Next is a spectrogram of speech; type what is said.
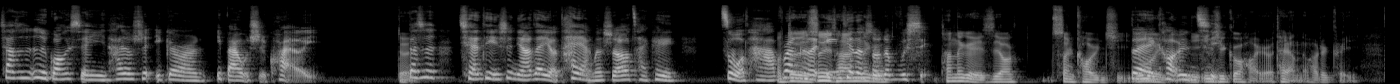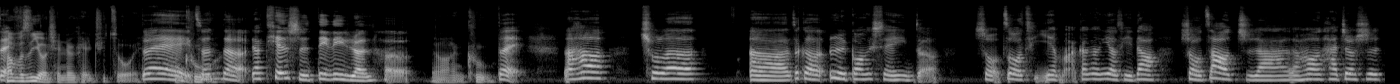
像是日光显影，它就是一个人一百五十块而已。对但是前提是你要在有太阳的时候才可以做它，哦不然可能阴天的时候就不行。他那个也是要算靠运气，对靠运气你运气够好有太阳的话就可以。对他不是有钱就可以去做，哎，对真的要天时地利人和。对吧？很酷。对，然后除了呃这个日光显影的手作体验嘛，刚刚也有提到手造纸啊，然后它就是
